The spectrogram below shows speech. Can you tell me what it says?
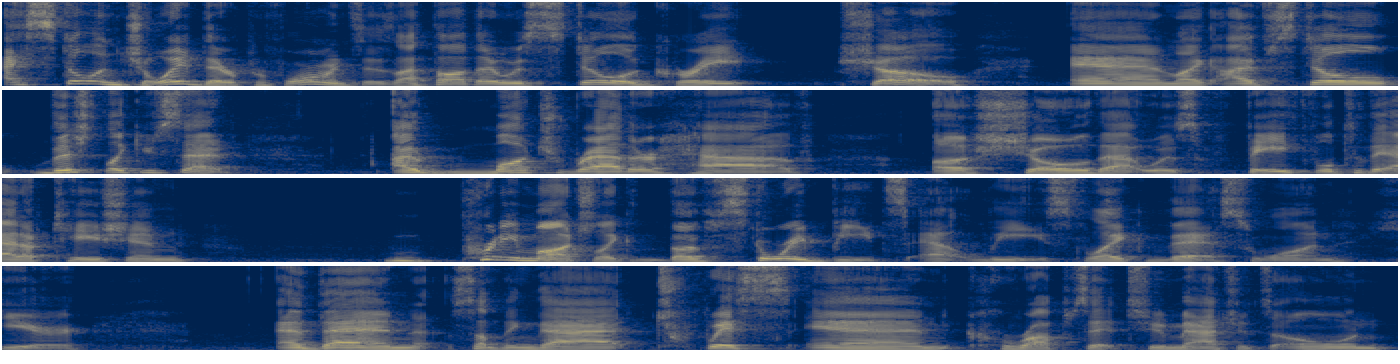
I still enjoyed their performances. I thought that was still a great show and like I've still this like you said, I'd much rather have a show that was faithful to the adaptation pretty much like the story beats at least like this one here and then something that twists and corrupts it to match its own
